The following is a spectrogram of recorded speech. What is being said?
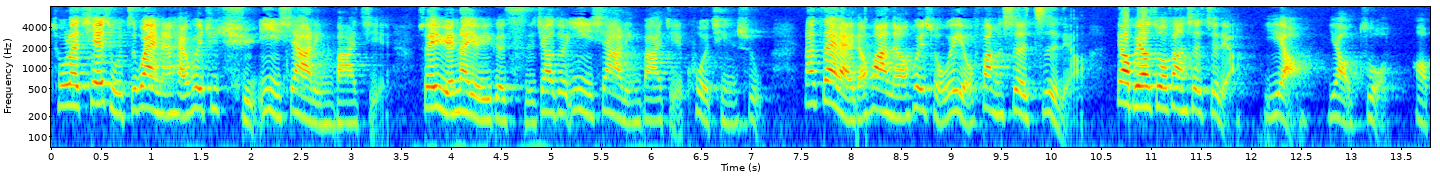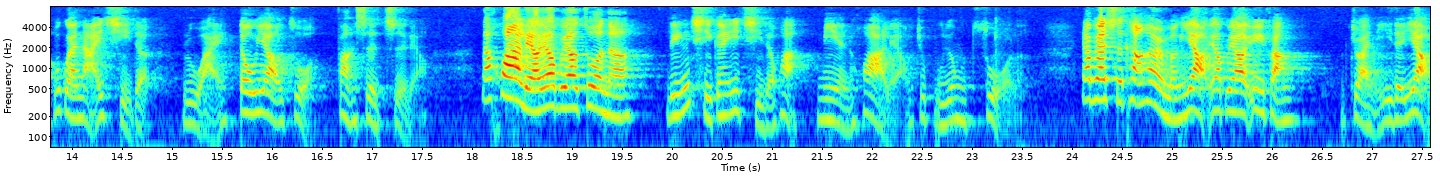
除了切除之外呢，还会去取腋下淋巴结，所以原来有一个词叫做腋下淋巴结扩清术。那再来的话呢，会所谓有放射治疗，要不要做放射治疗？要，要做，哦，不管哪一期的乳癌都要做放射治疗。那化疗要不要做呢？零期跟一期的话，免化疗就不用做了。要不要吃抗荷尔蒙药？要不要预防转移的药？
